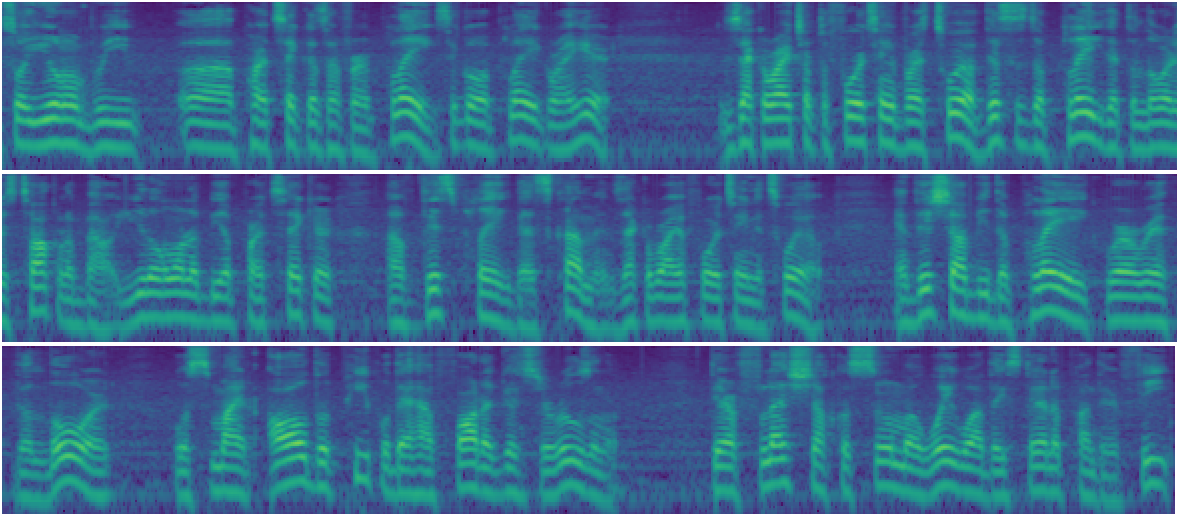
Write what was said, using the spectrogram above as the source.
So you don't be uh, partakers of her plagues. So go a plague right here. Zechariah chapter 14, verse 12. This is the plague that the Lord is talking about. You don't want to be a partaker of this plague that's coming. Zechariah 14 and 12. And this shall be the plague wherewith the Lord will smite all the people that have fought against Jerusalem. Their flesh shall consume away while they stand upon their feet,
